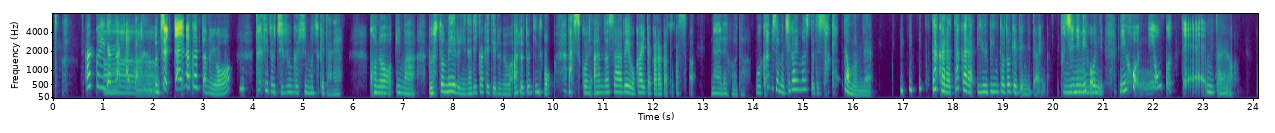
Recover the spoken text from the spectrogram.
て。悪意がなかった。もう。絶対なかったのよ。だけど自分が紐付けたね。こうんの今、ロストメールになりかけてるのは、ある時のあそこにあんなサーベイを書いたからかとかさ、なるほど。もう神様違いますって私叫んだもんね。だから、だから郵便届けてみたいな。うプチに日本ん。に、日本に送ってみたいな。う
